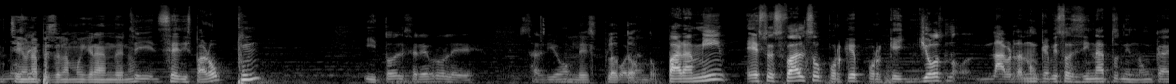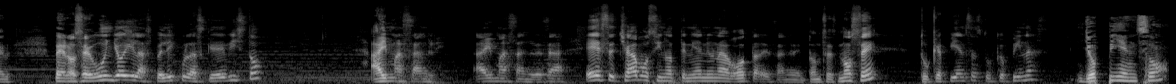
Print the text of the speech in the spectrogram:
no Sí, sé. una pistola muy grande, ¿no? Sí, se disparó, ¡pum! Y todo el cerebro le salió Le explotó. volando. Para mí, eso es falso. ¿Por qué? Porque yo, no- la verdad, nunca he visto asesinatos ni nunca he... Pero según yo y las películas que he visto, hay más sangre. Hay más sangre. O sea, ese chavo sí no tenía ni una gota de sangre. Entonces, no sé. ¿Tú qué piensas? ¿Tú qué opinas? Yo pienso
